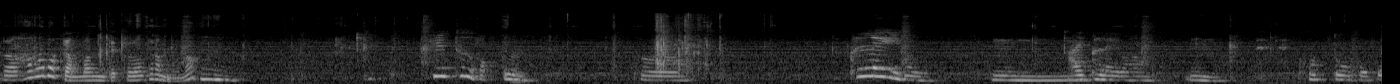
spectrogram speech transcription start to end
난 하나밖에 안 봤는데 그런 사람 많아? 음. 필트도 받고, 그, 클레이로, 음. 아이클레이로 하는 거. 음. 그것도 보고,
